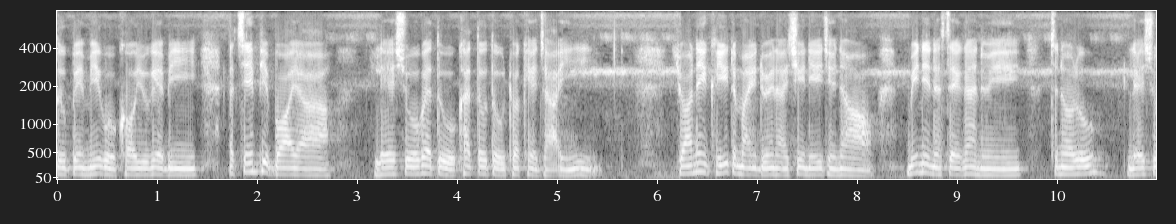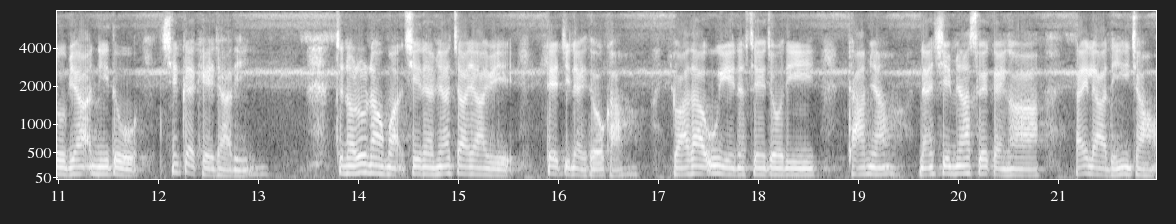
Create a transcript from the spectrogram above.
သူပင်မီးကိုခေါ်ယူခဲ့ပြီးအချင်းဖြစ်ပွားရာလေရှိုးဘက်သို့ခတ်တုတ်တုတ်ထွက်ခဲ့ကြ၏ရွာနှင့်ခရီးတမိုင်တွင်၌ရှိနေခြင်းကြောင့်မိနစ်20ခန့်တွင်ကျွန်တော်တို့လေရှိုးပြားအနီးသို့ရှင်းကပ်ခဲ့ကြသည်ကျွန်တော်တို့နောက်မှခြေတံများကြားရ၍လှည့်ကြည့်လိုက်သောအခါရွာသားဥယျာဉ်20ကျော်သည်ဓားများလမ်းရှည်များဆွဲကင်ကလိုက်လာသည့်ကြောင့်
